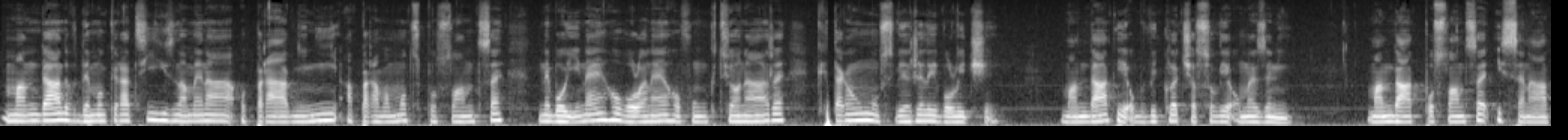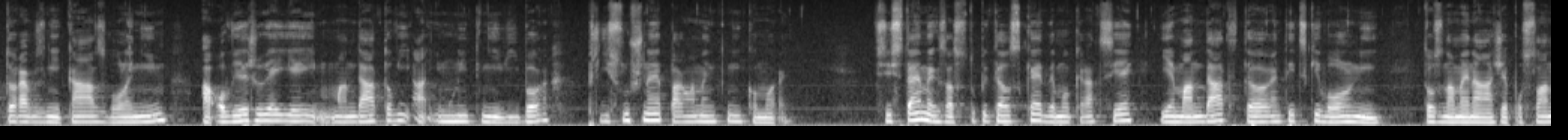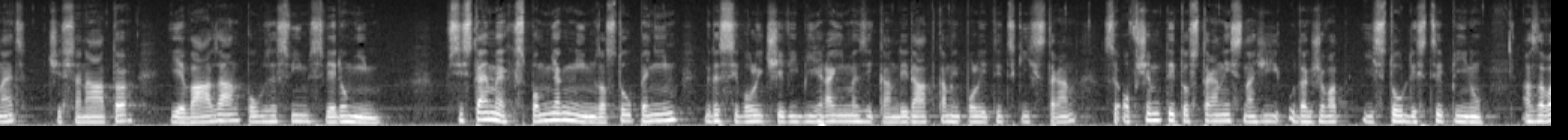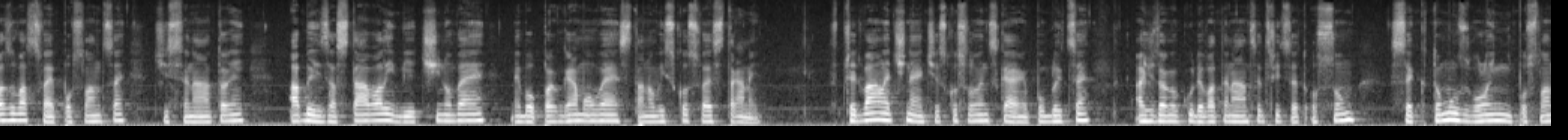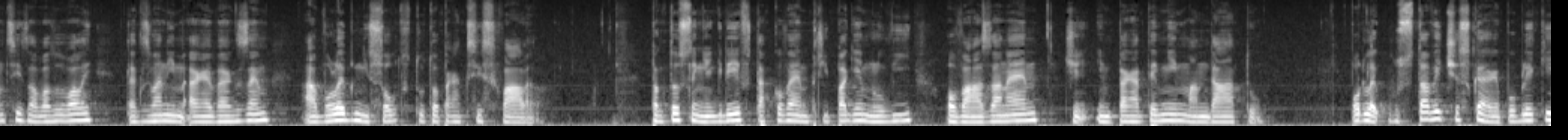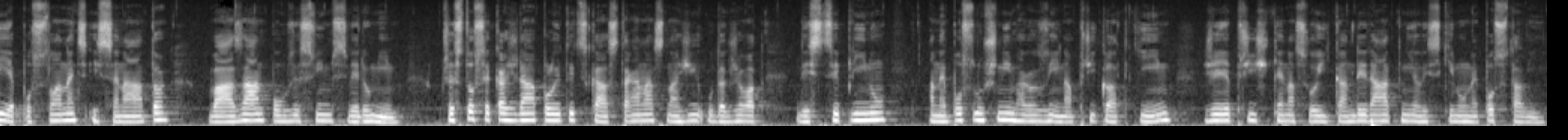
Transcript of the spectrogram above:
Mandát v demokraciích znamená oprávnění a pravomoc poslance nebo jiného voleného funkcionáře, kterou mu svěřili voliči. Mandát je obvykle časově omezený. Mandát poslance i senátora vzniká zvolením a ověřuje jej mandátový a imunitní výbor příslušné parlamentní komory. V systémech zastupitelské demokracie je mandát teoreticky volný, to znamená, že poslanec či senátor je vázán pouze svým svědomím. V systémech s poměrným zastoupením, kde si voliči vybírají mezi kandidátkami politických stran, se ovšem tyto strany snaží udržovat jistou disciplínu a zavazovat své poslance či senátory, aby zastávali většinové nebo programové stanovisko své strany. V předválečné Československé republice až do roku 1938 se k tomu zvolení poslanci zavazovali takzvaným reverzem a volební soud tuto praxi schválil. Proto se někdy v takovém případě mluví o vázaném či imperativním mandátu. Podle ústavy České republiky je poslanec i senátor vázán pouze svým svědomím. Přesto se každá politická strana snaží udržovat disciplínu a neposlušným hrozí například tím, že je příště na svoji kandidátní listinu nepostaví.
